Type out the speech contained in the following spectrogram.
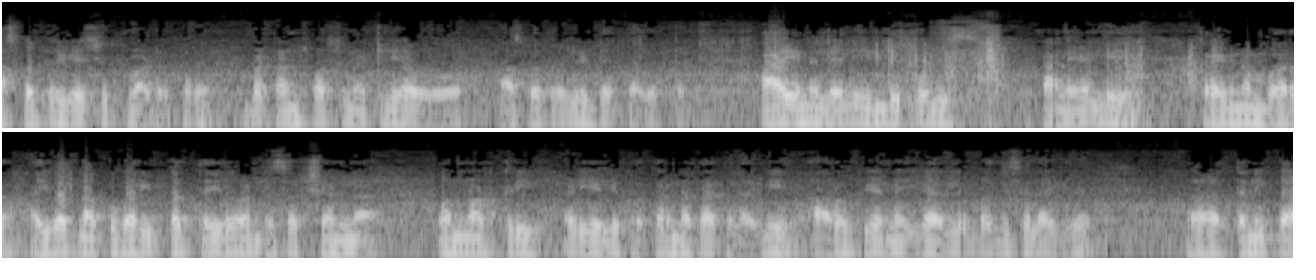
ಆಸ್ಪತ್ರೆಗೆ ಶಿಫ್ಟ್ ಮಾಡಿರ್ತಾರೆ. ಬಟ್ ಅನ್ಫಾರ್ಚುನೇಟ್ಲಿ ಅವರು ಆಸ್ಪತ್ರೆಯಲ್ಲಿ ಡೆತ್ ಆಗುತ್ತೆ. ಆ ಹಿನ್ನೆಲೆಯಲ್ಲಿ ಇಂಡಿ ಪೊಲೀಸ್ ಠಾಣೆಯಲ್ಲಿ ಕ್ರೈಮ್ ನಂಬರ್ ಐವತ್ನಾಲ್ಕು ಬಾರ್ ಇಪ್ಪತ್ತೈದು under section one nought three ಅಡಿಯಲ್ಲಿ ಪ್ರಕರಣ ದಾಖಲಾಗಿ ಆರೋಪಿಯನ್ನು ಈಗಾಗಲೇ ಬಂಧಿಸಲಾಗಿದೆ. ತನಿಖಾ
